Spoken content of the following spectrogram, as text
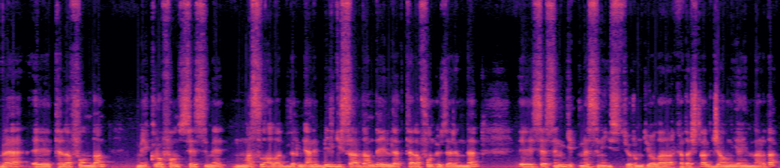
ve e, telefondan mikrofon sesimi nasıl alabilirim? Yani bilgisayardan değil de telefon üzerinden e, sesinin gitmesini istiyorum diyorlar arkadaşlar canlı yayınlarda.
